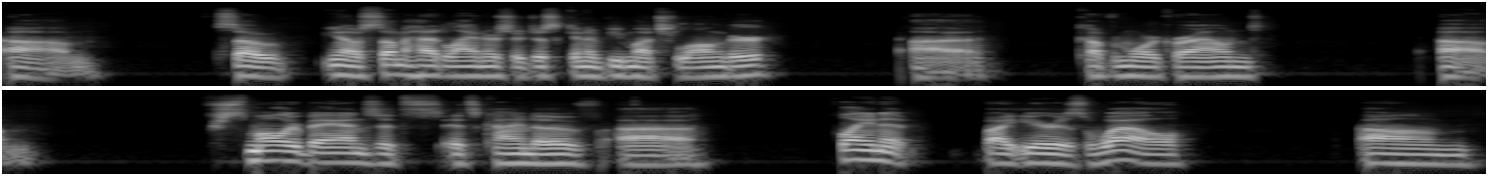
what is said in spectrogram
Um, so you know, some headliners are just going to be much longer uh, cover more ground. Um, for smaller bands, it's it's kind of uh, playing it by ear as well. Um,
